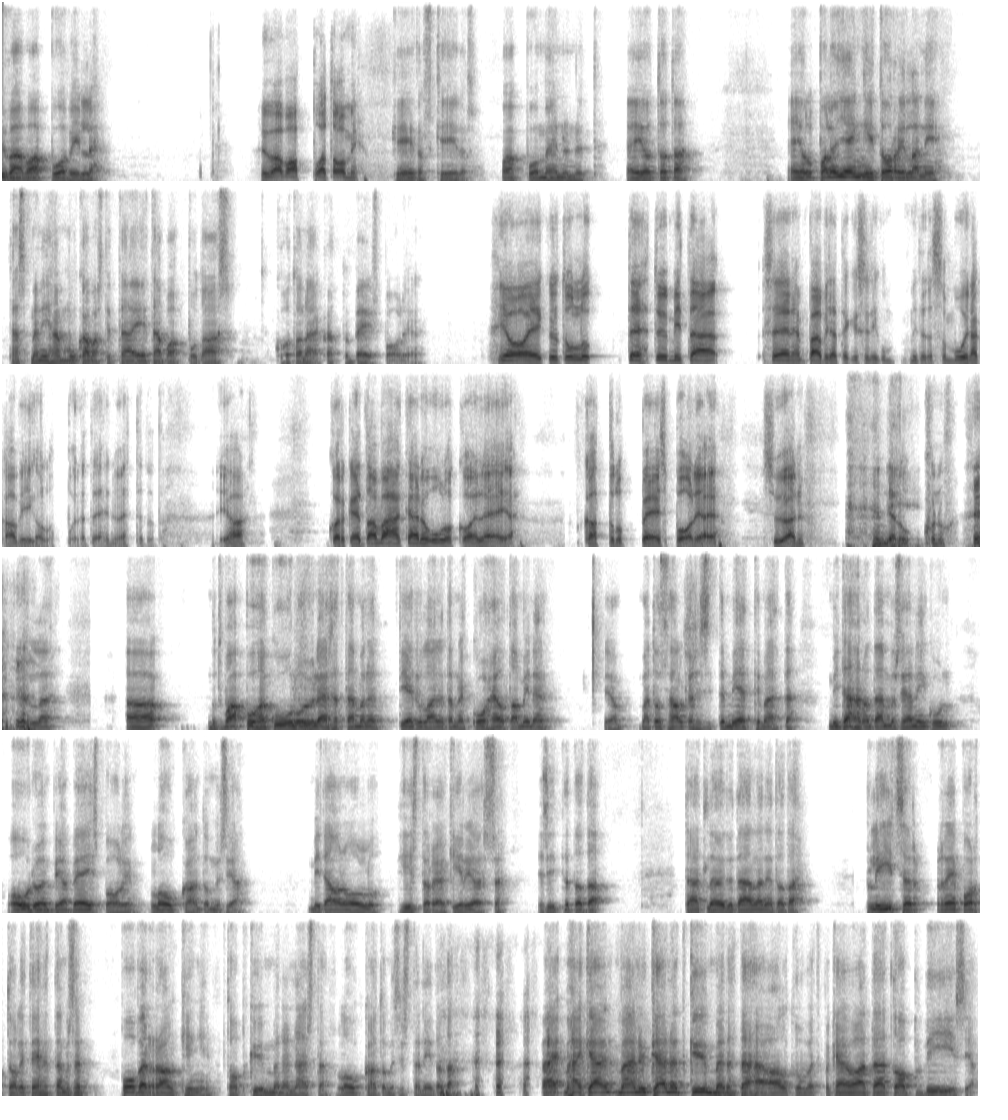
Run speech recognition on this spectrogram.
Hyvää vappua, Ville. Hyvää vappua, Tomi. Kiitos, kiitos. Vappu on mennyt nyt. Ei, ole tota, ei ollut paljon jengiä torilla, niin tässä meni ihan mukavasti tämä etävappu taas kotona ja katso baseballia. Joo, ei kyllä tullut tehtyä mitään se enempää, mitä tekisi, niin kuin, mitä tässä on muinakaan viikonloppuina tehnyt. Että tota, ihan korkeintaan vähän käynyt ulkoilemaan ja kattonut baseballia ja syönyt niin, ja nukkunut. Kyllä. Uh, mutta vappuhan kuuluu yleensä tämmöinen tietynlainen tämmöinen koheltaminen. Ja mä tuossa alkaisin sitten miettimään, että mitähän on tämmöisiä niin kuin oudoimpia baseballin loukkaantumisia, mitä on ollut historiakirjoissa. Ja sitten tota, täältä löytyi tällainen tota, Bleacher Report oli tehnyt tämmöisen power rankingin, top 10 näistä loukkaantumisista, niin tota, mä, mä, käyn, mä en nyt käynyt kymmenen tähän alkuun, että mä käyn vaan tää top 5. Ja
